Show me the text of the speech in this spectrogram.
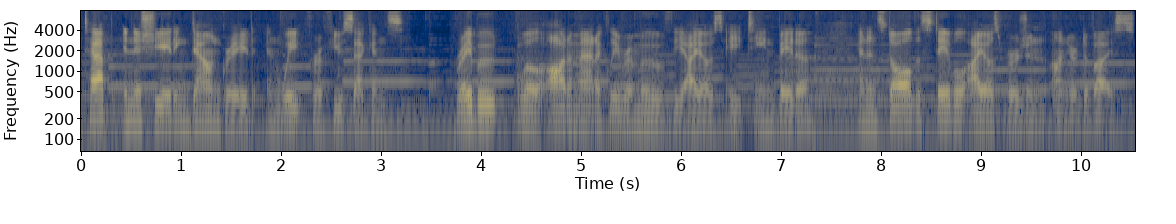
Tap Initiating Downgrade and wait for a few seconds. ReiBoot will automatically remove the iOS 18 beta and install the stable iOS version on your device.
